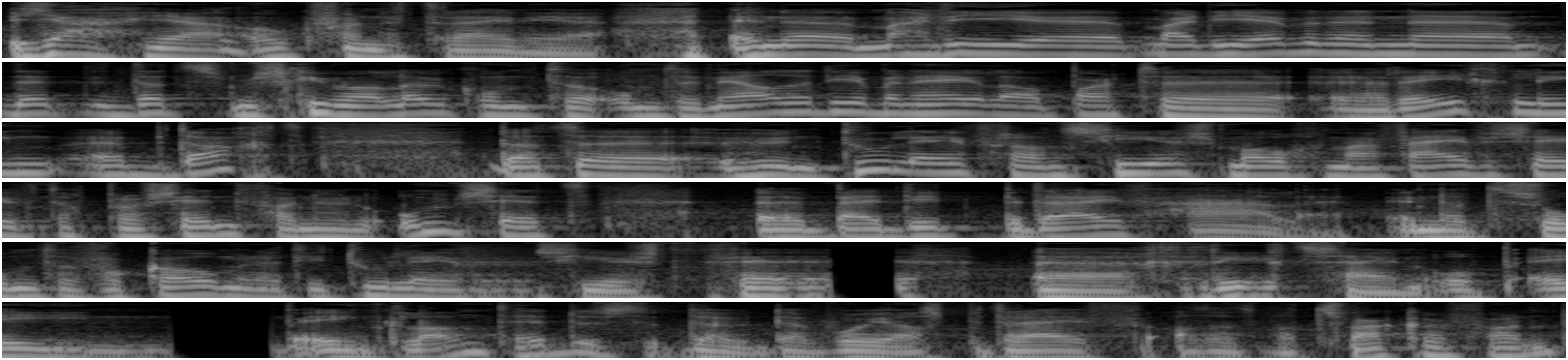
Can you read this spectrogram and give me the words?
Ja, ja, ook van de treinen, ja. En, uh, maar, die, uh, maar die hebben een. Uh, dat, dat, is misschien wel leuk om te, om te melden. Die hebben een hele aparte regeling bedacht. Dat hun toeleveranciers mogen maar 75% van hun omzet bij dit bedrijf halen. En dat is om te voorkomen dat die toeleveranciers te ver gericht zijn op één op één klant. Hè, dus daar, daar, word je als bedrijf altijd wat zwakker van.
